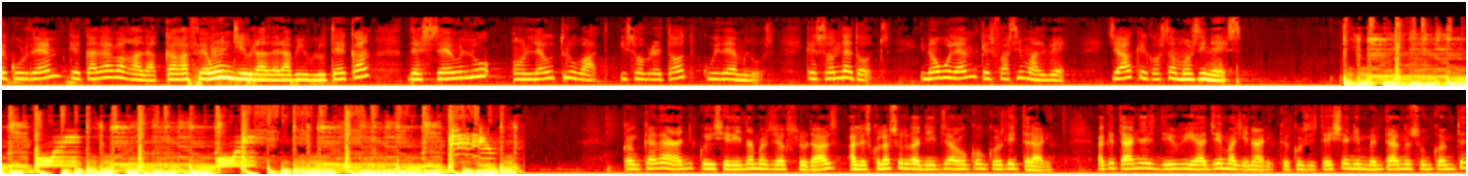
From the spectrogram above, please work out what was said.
Recordem que cada vegada que agafeu un llibre de la biblioteca, deixeu-lo on l'heu trobat i sobretot cuidem-los, que són de tots, i no volem que es faci malbé, ja que costa molts diners. Com cada any, coincidint amb els Jocs Florals, a l'escola s'organitza un concurs literari. Aquest any es diu Viatge Imaginari, que consisteix en inventar-nos un conte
